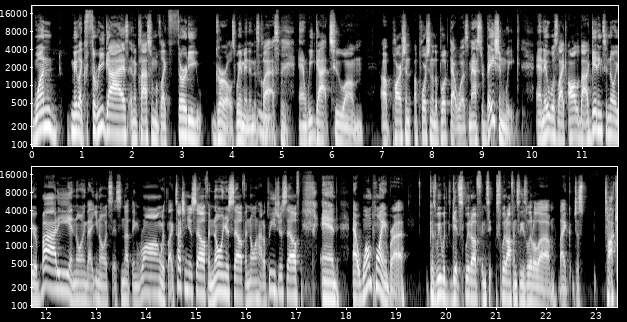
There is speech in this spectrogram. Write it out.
one, maybe like three guys in a classroom of like thirty girls, women in this class, and we got to um. A portion, a portion of the book that was masturbation week, and it was like all about getting to know your body and knowing that you know it's it's nothing wrong with like touching yourself and knowing yourself and knowing how to please yourself. And at one point, bruh, because we would get split off into split off into these little um like just talk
